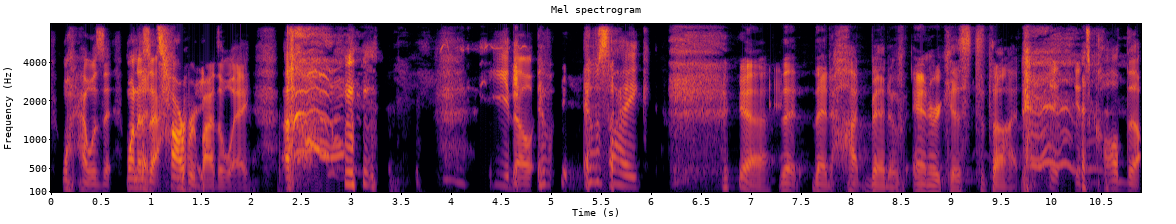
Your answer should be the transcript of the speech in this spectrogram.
when I was at when I was at Harvard, right. by the way, you know, it, it was like yeah that that hotbed of anarchist thought it, it's called the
